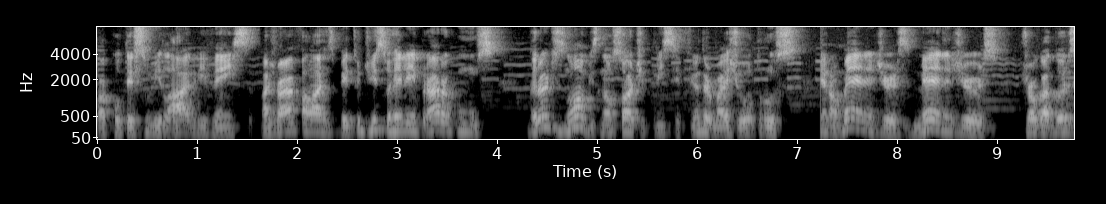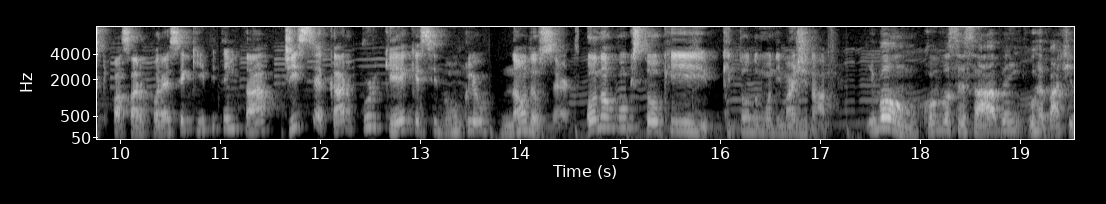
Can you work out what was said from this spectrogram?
aconteça um milagre e vença. Mas vai falar a respeito disso, relembrar alguns grandes nomes, não só de Prince Fielder, mas de outros general managers, managers, jogadores que passaram por essa equipe e tentar dissecar o porquê que esse núcleo não deu certo. Ou não conquistou o que, que todo mundo imaginava. E bom, como vocês sabem, o Rebate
